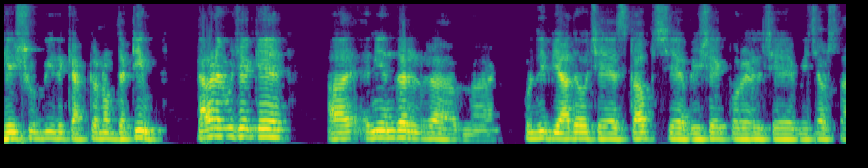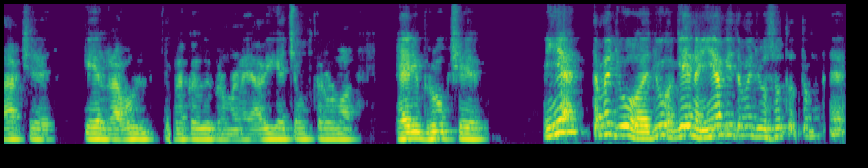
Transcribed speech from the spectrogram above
he should be the captain of the team કારણ એવું છે કે એની અંદર કુલદીપ યાદવ છે સ્ટબ્સ છે, અભિષેક પોરેલ છે મિચર સ્ટાર્ક છે, કે રાહુલ તમે કહ્યું એ પ્રમાણે આવી ગયા ચૌદ કરોડમાં. હેરી બ્રુક છે. અહીંયા તમે જુઓ, હજુ અગેન અહીંયા બી તમે જોશો તો તમને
